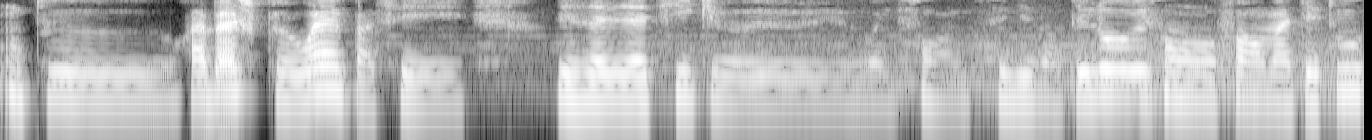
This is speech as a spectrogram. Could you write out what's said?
on te rabâche que, ouais, bah, c'est, les Asiatiques, euh, ils sont, c'est des intellos, ils sont formatés et tout.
